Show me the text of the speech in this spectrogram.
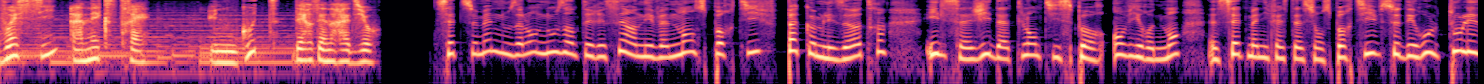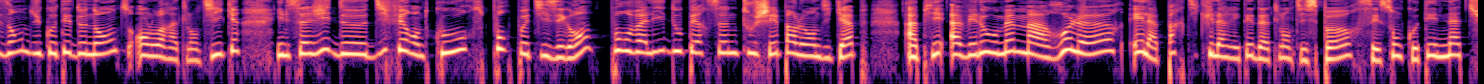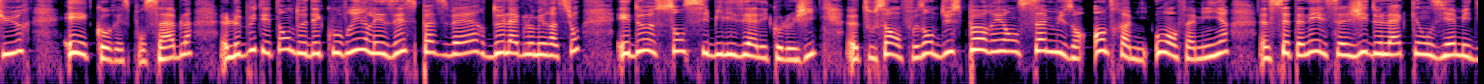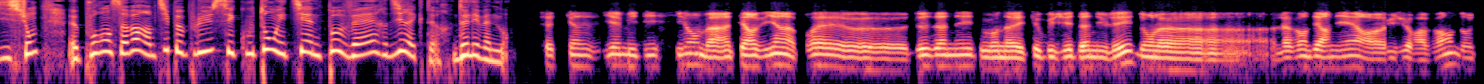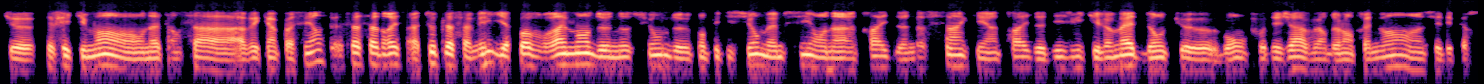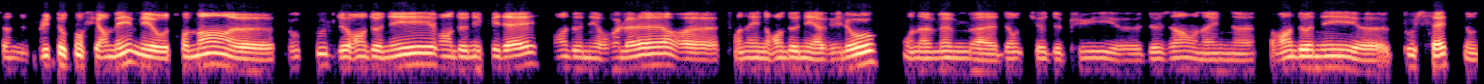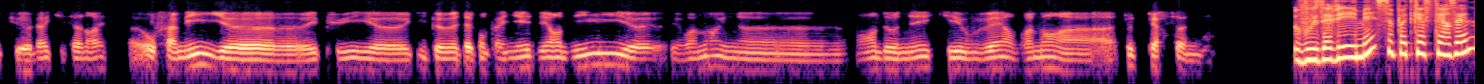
Voici un extrait, une goutte d'Airzen Radio. Cette semaine, nous allons nous intéresser à un événement sportif pas comme les autres. Il s'agit d'Atlantisport Environnement. Cette manifestation sportive se déroule tous les ans du côté de Nantes, en Loire-Atlantique. Il s'agit de différentes courses pour petits et grands, pour valides ou personnes touchées par le handicap, à pied, à vélo ou même à roller. Et la particularité d'Atlantisport, c'est son côté nature et éco-responsable. Le but étant de découvrir les espaces verts de l'agglomération et de sensibiliser à l'écologie. Euh, tout ça en faisant du sport et en s'amusant entre amis ou en famille. Euh, cette année, il s'agit de la 15e édition. Euh, pour en savoir un petit peu plus, écoutons Étienne Pauvert, directeur de l'événement cette 15e édition bah, intervient après euh, deux années où on a été obligé d'annuler, dont l'avant-dernière huit jours avant. Donc euh, effectivement, on attend ça avec impatience. Ça s'adresse à toute la famille. Il n'y a pas vraiment de notion de compétition, même si on a un trail de 9,5 et un trail de 18 km. Donc euh, bon, faut déjà avoir de l'entraînement. Hein. C'est des personnes plutôt confirmées, mais autrement, beaucoup de randonnées, randonnées pédestres, randonnées randonnée roller, euh, on a une randonnée à vélo. On a même euh, donc depuis euh, deux ans, on a une randonnée poussette, donc là qui s'adresse aux familles et puis ils peuvent être accompagnés des handis. c'est vraiment une randonnée qui est ouverte vraiment à, à toute personne. Vous avez aimé ce podcast Erzen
